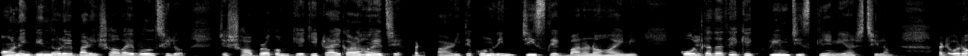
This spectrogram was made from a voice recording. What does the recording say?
অনেক দিন ধরে বাড়ির সবাই বলছিল যে সব রকম কেকই ট্রাই করা হয়েছে বাট বাড়িতে কোনো দিন চিজ কেক বানানো হয়নি। কলকাতা থেকে ক্রিম চিজ কিনে নিয়ে আসছিলাম বাট ওটা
